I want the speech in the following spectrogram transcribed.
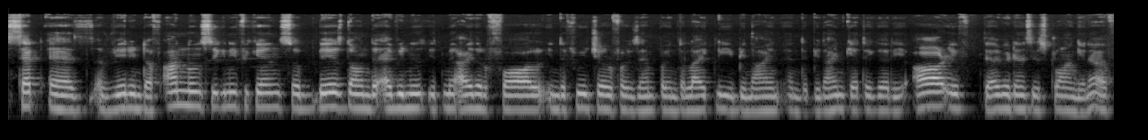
set as a variant of unknown significance. So based on the evidence it may either fall in the future for example in the likely benign and the benign category or if the evidence is strong enough.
